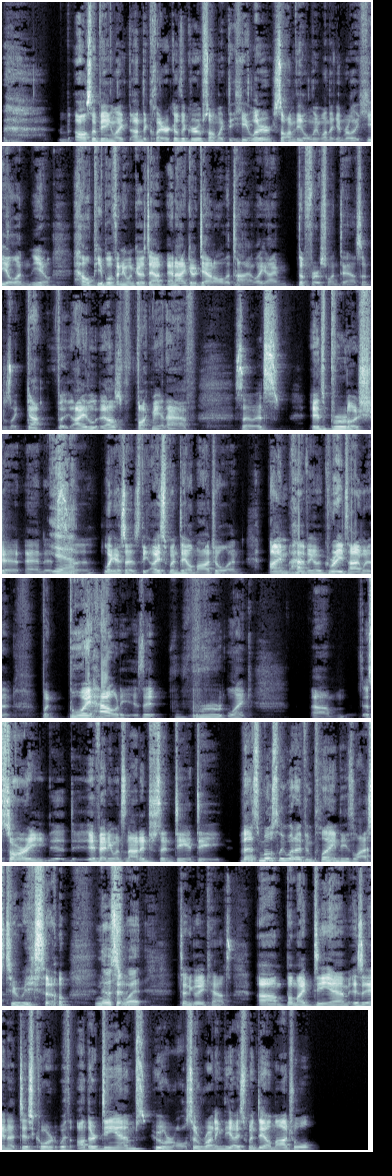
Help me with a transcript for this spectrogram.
also being like, I'm the cleric of the group. So I'm like the healer. So I'm the only one that can really heal and, you know, help people if anyone goes down. And I go down all the time. Like I'm the first one down. So I'm just like, God, I, I was fuck me in half. So it's, it's brutal as shit, and it's Yeah. uh, like I said, it's the Icewind Dale module, and I'm having a great time with it. But boy, howdy, is it bru- like, um, sorry if anyone's not interested in D and D. That's mostly what I've been playing these last two weeks, so No sweat. technically it counts. Um, but my DM is in a Discord with other DMs who are also running the Icewind Dale module.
